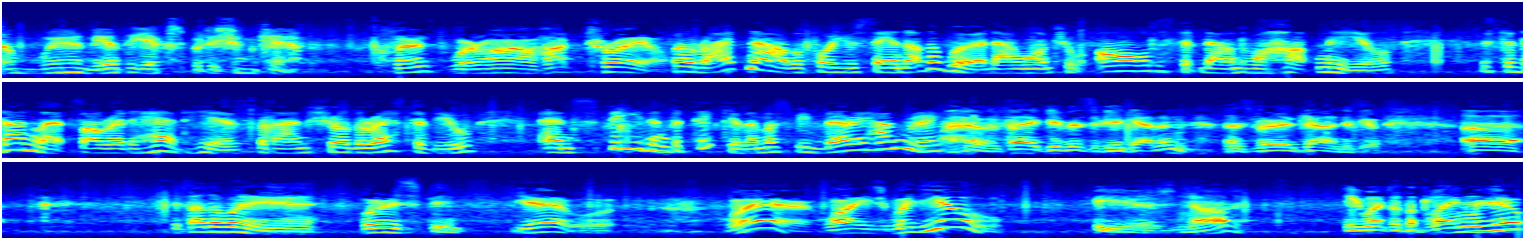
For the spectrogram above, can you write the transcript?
somewhere near the expedition camp. Clint, we're on a hot trail. Well, right now, before you say another word, I want you all to sit down to a hot meal. Mr. Dunlap's already had his, but I'm sure the rest of you, and Speed in particular, must be very hungry. Well, thank you, Mr. Buchanan. That's very kind of you. Uh, by the way, uh, where is Speed? Yeah, wh- where? Why, he's with you. He is not. He went to the plane with you.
